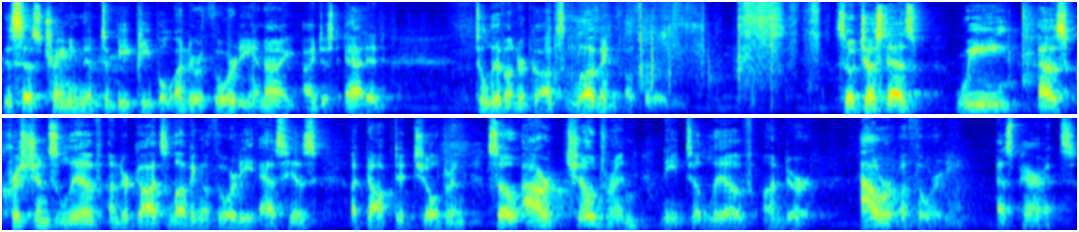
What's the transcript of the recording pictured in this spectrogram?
this says training them to be people under authority, and I, I just added to live under God's loving authority. So, just as we as Christians live under God's loving authority as His adopted children, so our children need to live under our authority as parents.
